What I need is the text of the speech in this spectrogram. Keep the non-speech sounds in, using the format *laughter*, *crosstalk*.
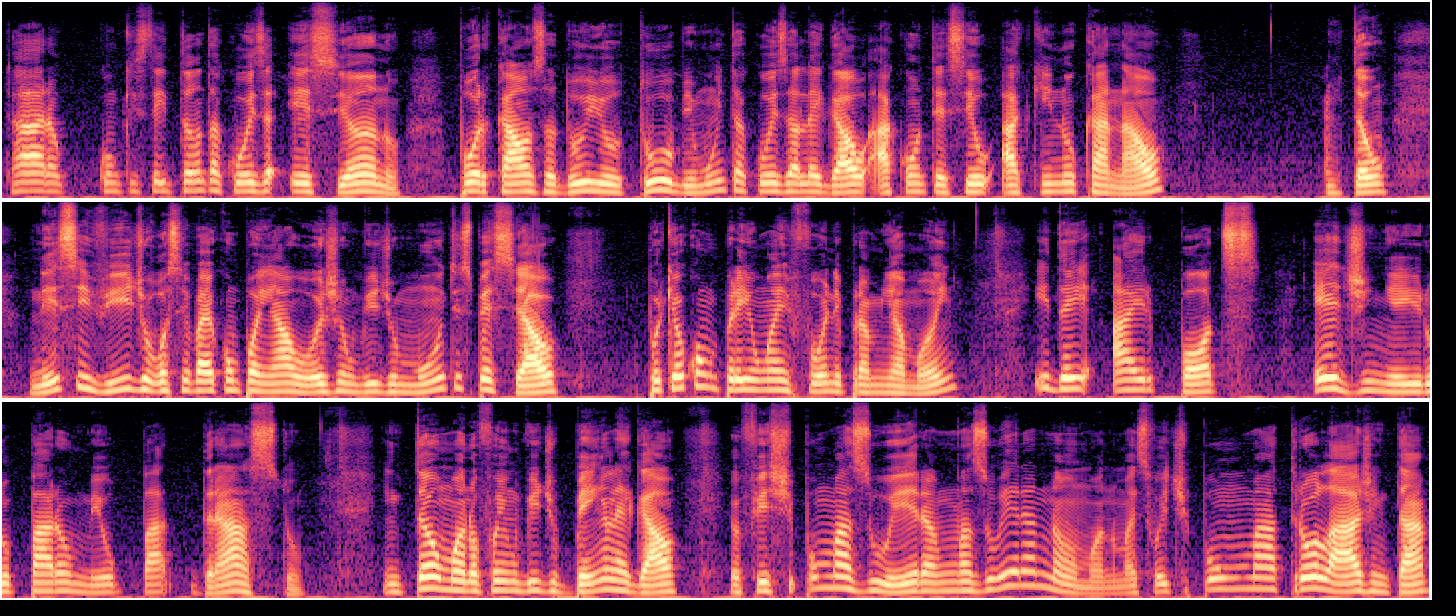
cara, conquistei tanta coisa esse ano por causa do YouTube. Muita coisa legal aconteceu aqui no canal. Então, nesse vídeo você vai acompanhar hoje um vídeo muito especial. Porque eu comprei um iPhone para minha mãe e dei AirPods e dinheiro para o meu padrasto. Então, mano, foi um vídeo bem legal. Eu fiz tipo uma zoeira, uma zoeira não, mano, mas foi tipo uma trollagem, tá?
